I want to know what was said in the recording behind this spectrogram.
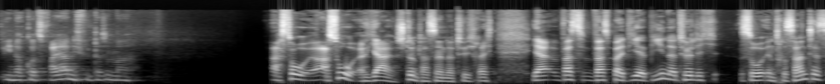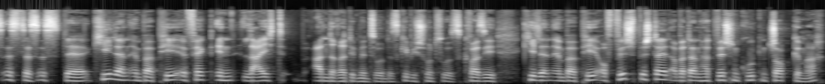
ihn noch kurz feiern. Ich finde das immer. Ach so, ach so, ja, stimmt, hast du natürlich recht. Ja, was, was bei Diaby natürlich so interessant ist, ist, das ist der Kilian Mbappé-Effekt in leicht anderer Dimension, das gebe ich schon zu. Es ist quasi Kilian Mbappé auf Wish bestellt, aber dann hat Wish einen guten Job gemacht.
